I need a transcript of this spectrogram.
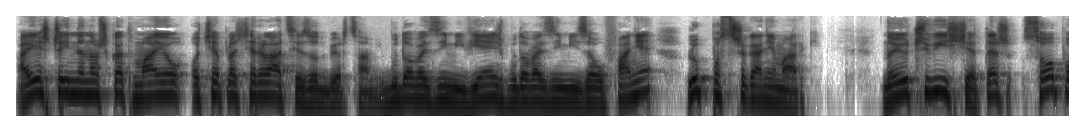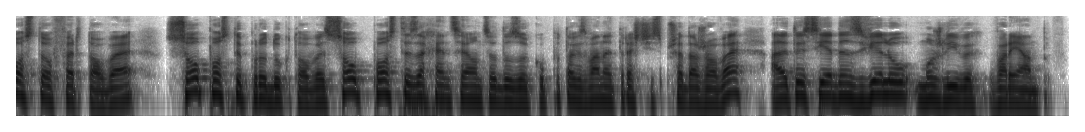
a jeszcze inne na przykład mają ocieplać relacje z odbiorcami, budować z nimi więź, budować z nimi zaufanie lub postrzeganie marki. No i oczywiście też są posty ofertowe, są posty produktowe, są posty zachęcające do zakupu, tak zwane treści sprzedażowe, ale to jest jeden z wielu możliwych wariantów.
